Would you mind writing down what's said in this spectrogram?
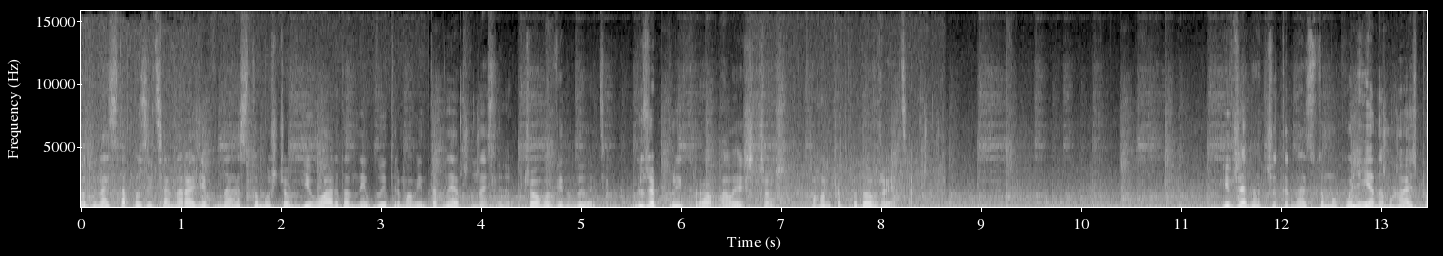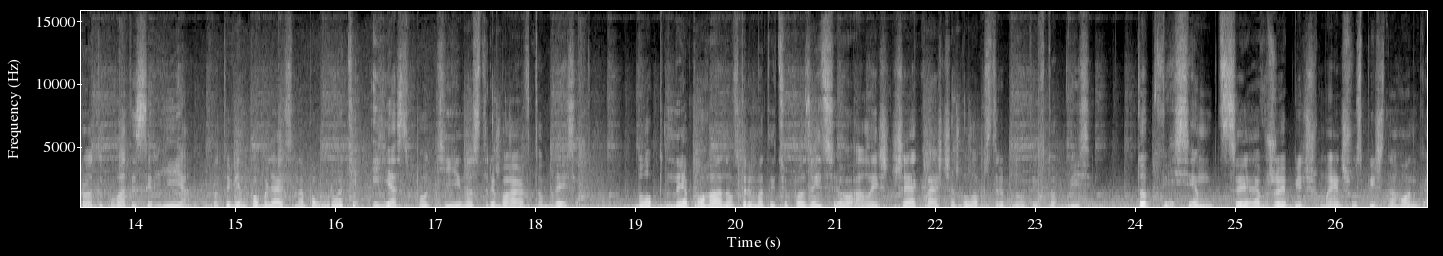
11-та позиція наразі в нас, тому що в Дігуарда не витримав інтернет, внаслідок чого він вилетів. Дуже прикро, але що ж, гонка продовжується. І вже на 14-му колі я намагаюсь проатакувати Сергія, проте він помиляється на повороті, і я спокійно стрибаю в топ-10. Було б непогано втримати цю позицію, але ще краще було б стрибнути в топ-8. Топ-8 це вже більш-менш успішна гонка.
